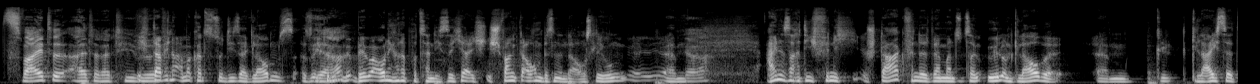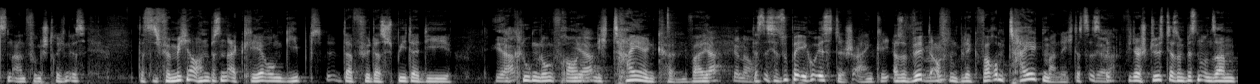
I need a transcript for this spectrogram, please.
zweite Alternative. Ich darf ich noch einmal kurz zu dieser Glaubens, also ich Ja. bin, bin mir auch nicht hundertprozentig sicher. Ich, ich schwankte auch ein bisschen in der Auslegung. Äh, Ähm, ja. Eine Sache, die ich finde ich stark finde, wenn man sozusagen Öl und Glaube ähm, g- gleichsetzt, in Anführungsstrichen, ist, dass es für mich auch ein bisschen Erklärung gibt dafür, dass später die, Ja. die klugen Jungfrauen Ja. nicht teilen können, weil Ja, genau. das ist ja super egoistisch eigentlich. Also wirkt auf den Blick, warum teilt man nicht? Das ist, Ja. widerstößt ja so ein bisschen unserem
